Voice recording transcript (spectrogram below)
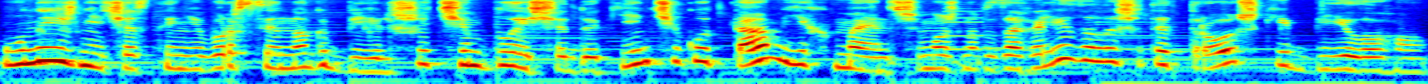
У нижній частині ворсинок більше, чим ближче до кінчику, там їх менше, можна взагалі залишити трошки білого.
